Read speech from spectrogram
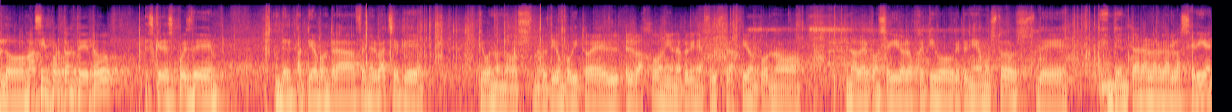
Lo más importante de todo es que después de, del partido contra Fenerbahce, que, bueno, nos, nos, dio un poquito el, el, bajón y una pequeña frustración por no, no, haber conseguido el objetivo que teníamos todos de intentar alargar la serie,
